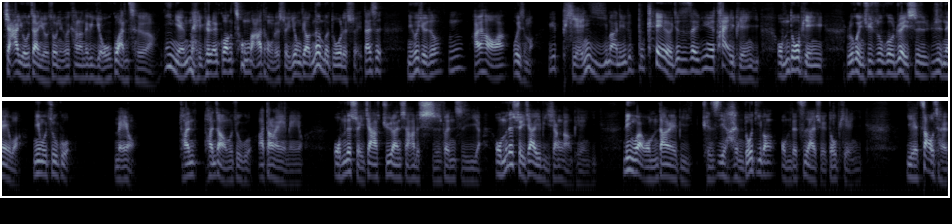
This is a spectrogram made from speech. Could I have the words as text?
加油站，有时候你会看到那个油罐车啊，一年每个人光冲马桶的水用掉那么多的水，但是你会觉得说，嗯，还好啊，为什么？因为便宜嘛，你都不 care，就是在因为太便宜。我们多便宜？如果你去住过瑞士日内瓦，你有没有住过？没有。团团长有没有住过啊？当然也没有。我们的水价居然是它的十分之一啊！我们的水价也比香港便宜。另外，我们当然也比全世界很多地方我们的自来水都便宜，也造成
